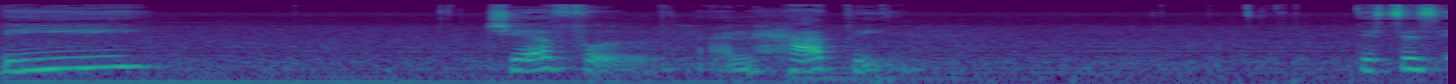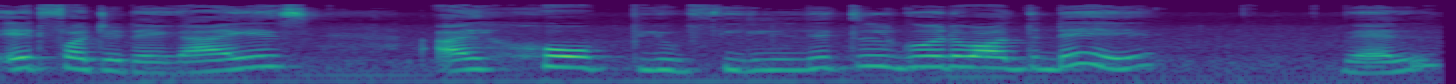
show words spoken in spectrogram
Be cheerful and happy. This is it for today, guys. I hope you feel little good about the day. Well,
